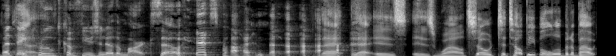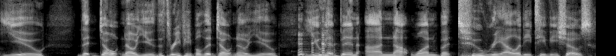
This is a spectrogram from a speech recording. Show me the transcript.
But they Yeah. proved confusion of the mark, so it's fine. that that is is wild. So to tell people a little bit about you that don't know you, the three people that don't know you, you have been on not one but two reality TV shows.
